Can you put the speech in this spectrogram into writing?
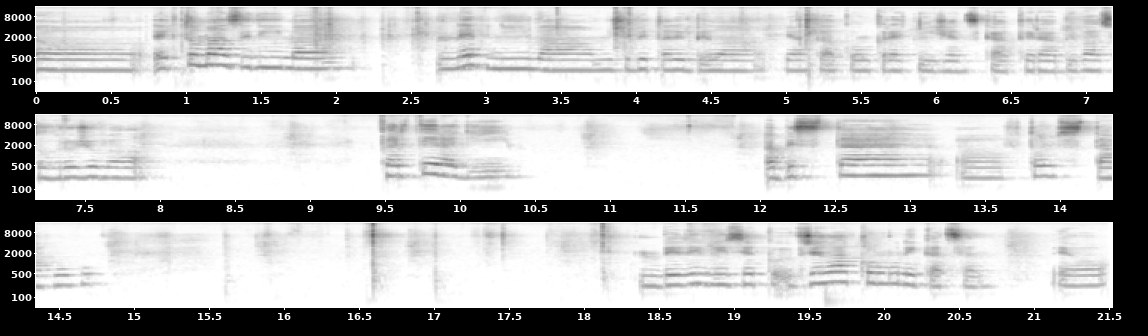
Uh, jak to má s jinýma? Nevnímám, že by tady byla nějaká konkrétní ženská, která by vás ohrožovala. Karty radí, abyste uh, v tom vztahu byli víc jako vřelá komunikace. Jo?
